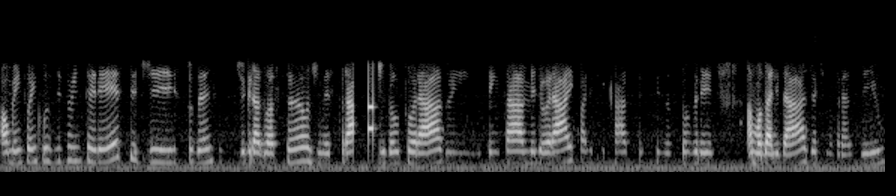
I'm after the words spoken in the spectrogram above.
aumentou inclusive o interesse de estudantes de graduação, de mestrado, de doutorado em tentar melhorar e qualificar as pesquisas sobre a modalidade aqui no Brasil.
